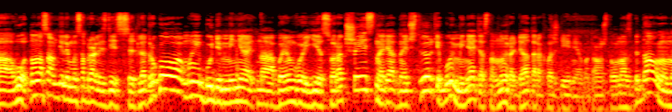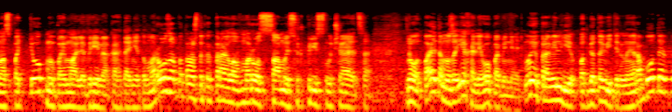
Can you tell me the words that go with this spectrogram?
А, вот, но на самом деле мы собрались здесь для другого. Мы будем менять на BMW E46, нарядной четверке, будем менять основной радиатор охлаждения. Потому что у нас беда, он у нас подтек, мы поймали время, когда нету мороза, потому что, как правило, в мороз самый сюрприз случается. Вот, поэтому заехали его поменять. Мы провели подготовительные работы.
